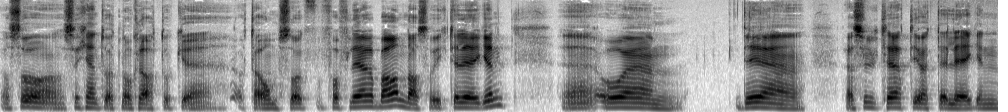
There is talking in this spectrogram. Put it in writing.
og så, så, kjente hun at nå klarte hun ikke å ta omsorg for, for, flere barn, da, så hun gikk til legen. Eh, og eh, det resulterte i at legen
